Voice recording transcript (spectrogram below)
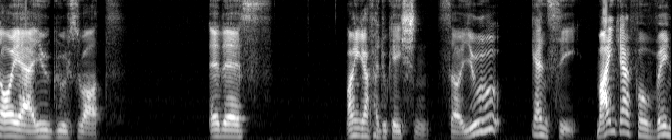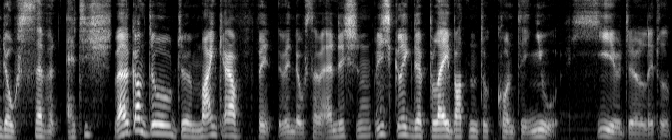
So yeah, you goose what? It is Minecraft Education. So you can see Minecraft for Windows 7 Edition. Welcome to the Minecraft Win Windows 7 Edition. Please click the play button to continue. Here the little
